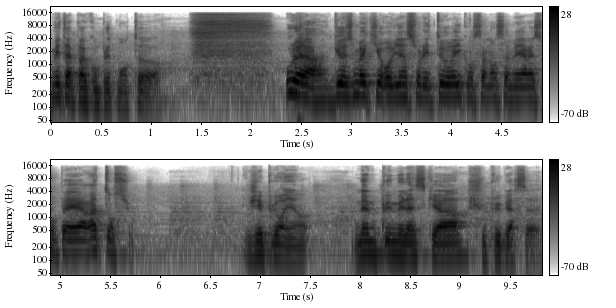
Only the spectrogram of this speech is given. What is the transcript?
mais t'as pas complètement tort. Ouh là là, Guzma qui revient sur les théories concernant sa mère et son père. Attention. J'ai plus rien. Même plus mes lascars, je suis plus personne.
